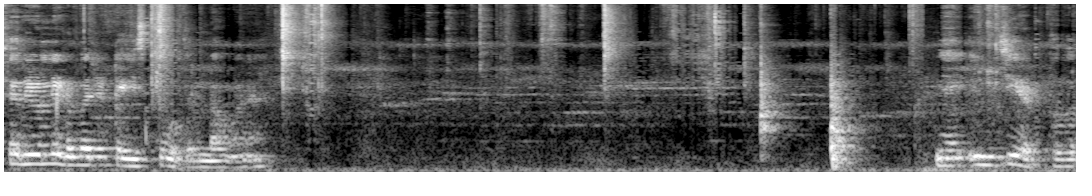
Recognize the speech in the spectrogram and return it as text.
ചെറിയ ഉള്ളി ഇടുമ്പോൾ ഒരു ടേസ്റ്റ് കൂടുതലുണ്ടാവും മോനെ. ഞാൻ ഇഞ്ചി എടുത്തത്.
